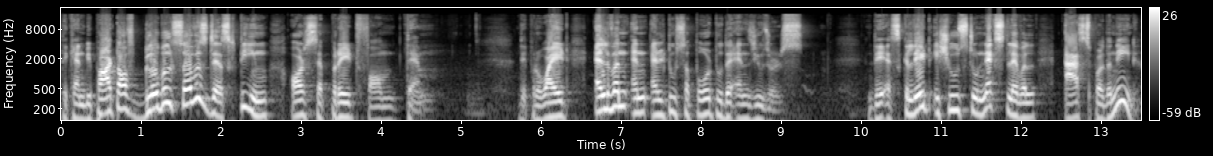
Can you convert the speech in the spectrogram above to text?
They can be part of global service desk team or separate from them. They provide L1 and L2 support to the end users. They escalate issues to next level as per the need.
